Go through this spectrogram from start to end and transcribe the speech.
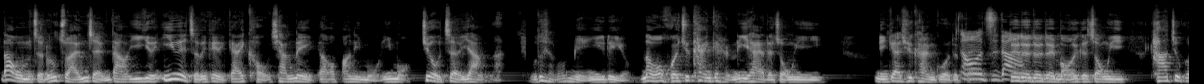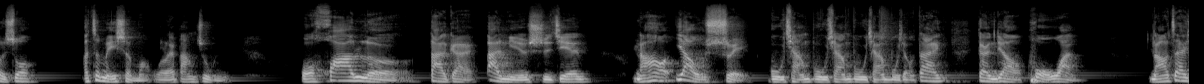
那我们只能转诊到医院，医院只能给你开口腔内膏，帮你抹一抹，就这样了。我都想说免疫力哦，那我回去看一个很厉害的中医，你应该去看过对不对？哦，我知道。对对对对，某一个中医，他就会说啊，这没什么，我来帮助你。我花了大概半年时间，然后药水补强补强补强补强，大概干掉破万，然后在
